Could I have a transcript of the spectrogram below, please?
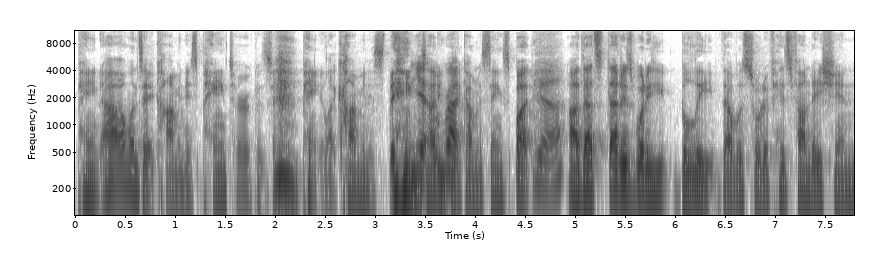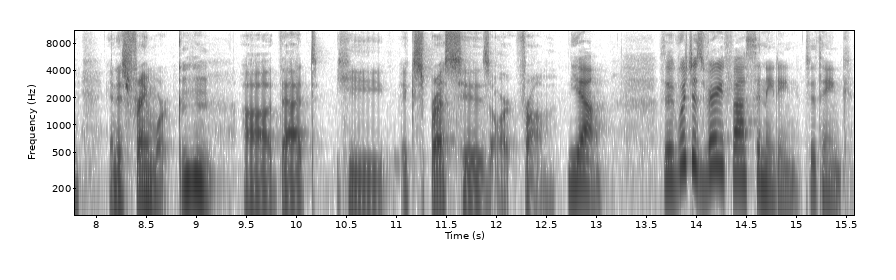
Paint. I wouldn't say a communist painter because he didn't paint like communist things. Yeah, How do you right. paint communist things? But Yeah. uh, that's that is what he believed. That was sort of his foundation and his framework Mm-hmm. uh, that he expressed his art from. Yeah, so, which is very fascinating to think.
